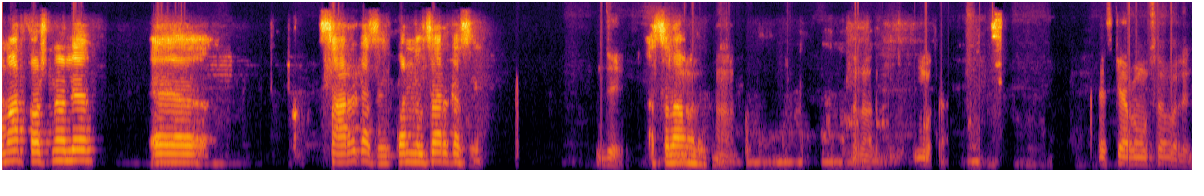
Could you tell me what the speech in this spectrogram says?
আমার প্রশ্ন হলে স্যারের কাছে কর্নেল স্যারের কাছে। জি। আসসালাম আলাইকুম। হ্যাঁ। ধন্যবাদ। মুসা আবু মুসা বলেন।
